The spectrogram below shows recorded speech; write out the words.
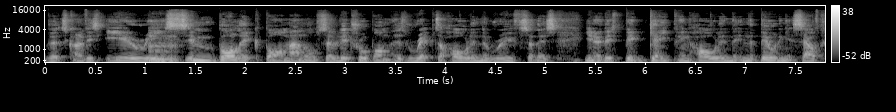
that's kind of this eerie, Hmm. symbolic bomb and also literal bomb has ripped a hole in the roof. So there's you know this big gaping hole in the, in the building itself.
